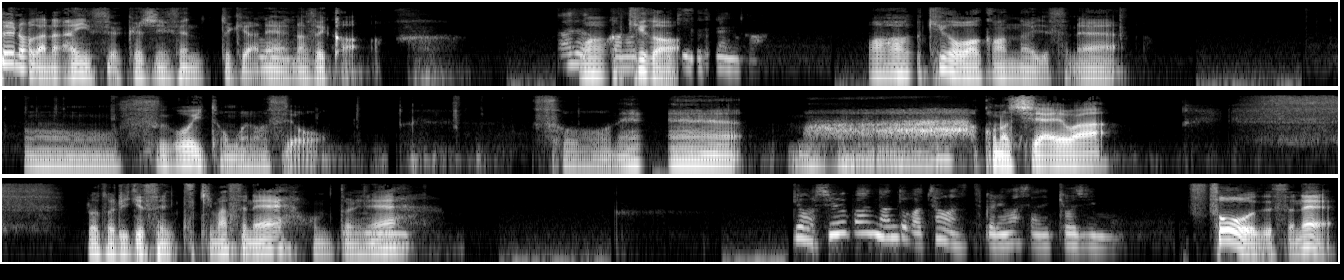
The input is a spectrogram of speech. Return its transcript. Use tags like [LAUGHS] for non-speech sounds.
そういうのがないんですよ、巨人戦の時はね、うんなぜか。脇が気がわかんないですね。うーん、すごいと思いますよ。そうね。まあ、この試合は、ロドリゲスにつきますね。本当にね。でも終盤なんとかチャンス作りましたね、巨人も。そうですね。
